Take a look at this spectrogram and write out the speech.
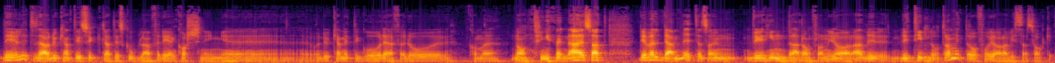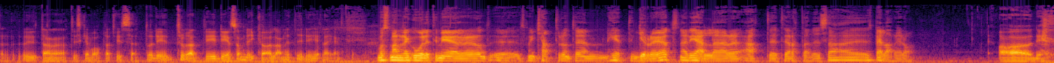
det är ju lite så här, du kan inte cykla till skolan för det är en korsning. Eh, och du kan inte gå där för då kommer någonting. Nej, så att det är väl den biten som vi hindrar dem från att göra. Vi, vi tillåter dem inte att få göra vissa saker utan att det ska vara på ett visst sätt. Och det tror jag att det är det som blir curlandet i det hela egentligen. Måste man gå lite mer runt, eh, som en katt runt en het gröt när det gäller att eh, tillrättavisa spelare idag? Ja, det,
